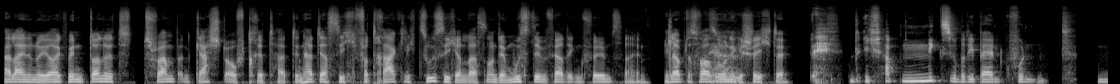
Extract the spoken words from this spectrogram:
allein in New York, wenn Donald Trump einen Gastauftritt hat, den hat er sich vertraglich zusichern lassen und der musste im fertigen Film sein. Ich glaube, das war so Ja. eine Geschichte. Ich habe nichts über die Band gefunden.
